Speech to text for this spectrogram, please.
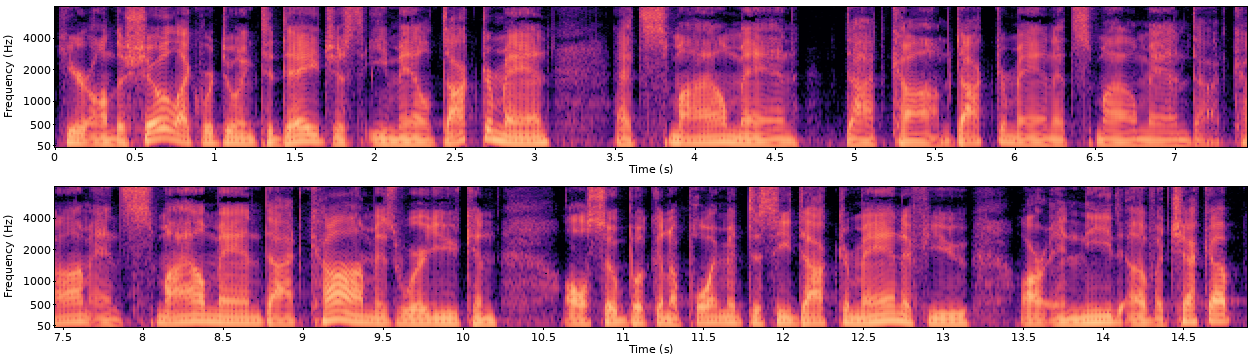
here on the show, like we're doing today. Just email Dr. Mann at smilemann.com. Dr. Mann at smilemann.com. And smilemann.com is where you can also book an appointment to see Dr. Mann if you are in need of a checkup.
